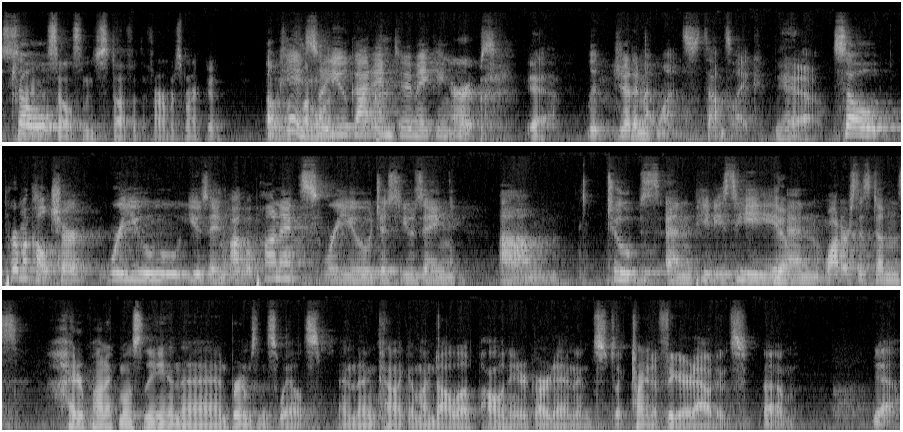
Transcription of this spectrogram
trying to sell some stuff at the farmer's market. That okay, so one. you got into making herbs, Yeah. legitimate ones, sounds like. Yeah. So, permaculture, were you using aquaponics? Were you just using um, tubes and PVC Yep. and water systems? hydroponic mostly, and then berms and swales, and then kind of like a mandala pollinator garden, and just like trying to figure it out. And um, yeah,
